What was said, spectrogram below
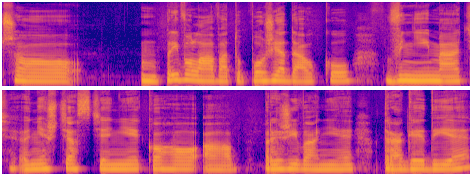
čo privoláva tú požiadavku vnímať nešťastie niekoho a prežívanie tragédie,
